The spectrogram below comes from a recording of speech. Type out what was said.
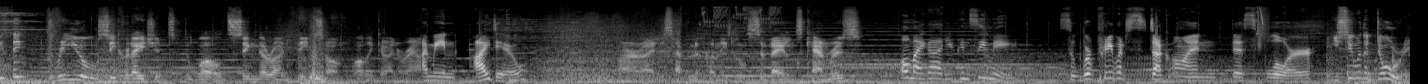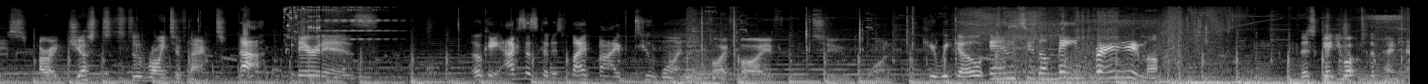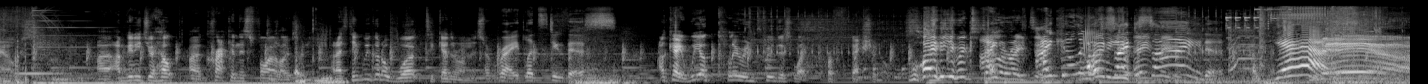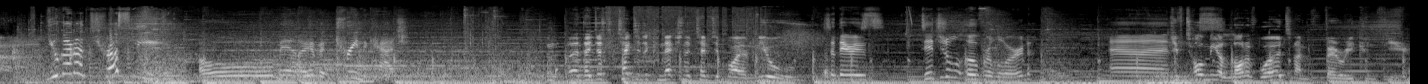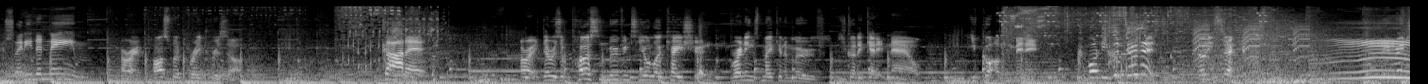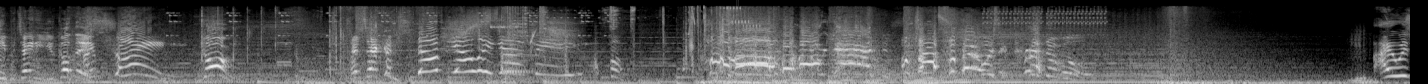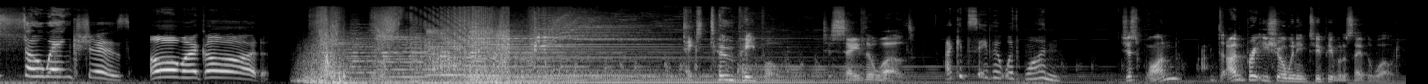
you think real secret agents of the world sing their own theme song while they're going around? I mean, I do. All right, let's have a look on these little surveillance cameras. Oh my god, you can see me. So we're pretty much stuck on this floor. You see where the door is? All right, just to the right of that. Ah, there it is. Okay, access code is 5521. Five, five, two, one. Here we go into the mainframe. Let's get you up to the penthouse. I'm gonna need your help uh, cracking this file open, and I think we've got to work together on this. one. Right, let's do this. Okay, we are clearing through this like professionals. Why are you accelerating? I, I can only Why go side to me? side. Yeah, Yeah! you gotta trust me. Oh man, I have a train to catch. Uh, they just detected a connection attempted by a mule. So there's Digital Overlord, and You've told me a lot of words, and I'm very confused. I need a name. All right, password breaker is up. Got it. All right, there is a person moving to your location. Brenning's making a move. You've got to get it now. You've got a minute. Come on, you can do this. 30 seconds. Ricky Potato, you got this. I'm trying. Go. 10 seconds. Stop yelling at me. Oh, yes! that was incredible. I was so anxious. Oh my god. Takes two people to save the world. I could save it with one. Just one? I'm pretty sure we need two people to save the world.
